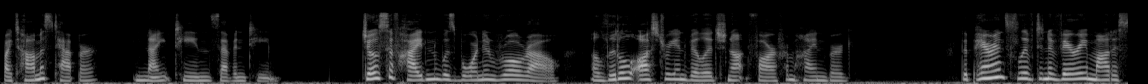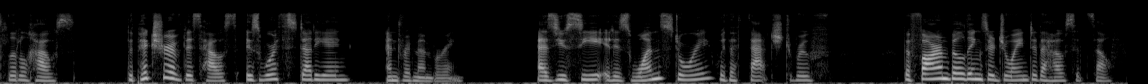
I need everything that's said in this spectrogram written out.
by Thomas Tapper, 1917. Joseph Haydn was born in Rohrau, a little Austrian village not far from Hainburg. The parents lived in a very modest little house. The picture of this house is worth studying and remembering. As you see, it is one story with a thatched roof. The farm buildings are joined to the house itself.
